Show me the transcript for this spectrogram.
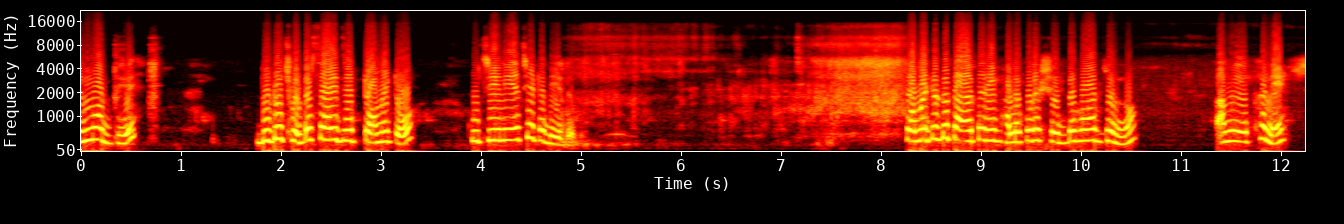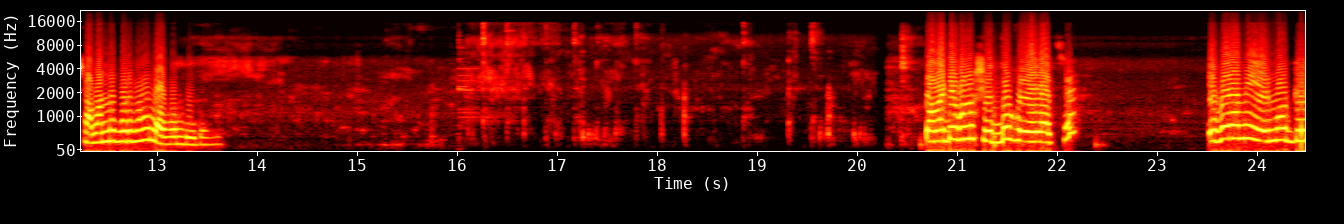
এর মধ্যে দুটো ছোট সাইজের টমেটো কুচিয়ে নিয়েছি, এটা দিয়ে দেবো। টমেটোটা তাড়াতাড়ি ভালো করে সেদ্ধ হওয়ার জন্য আমি এখানে সামান্য পরিমাণে লবণ দিয়ে দেবো। টমেটো গুলো সেদ্ধ হয়ে গেছে। এবার আমি এর মধ্যে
